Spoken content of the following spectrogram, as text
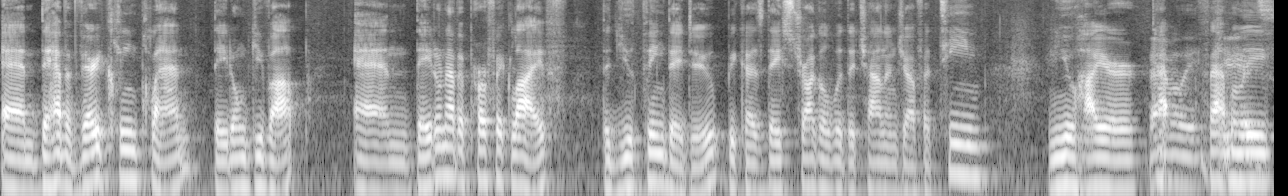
And they have a very clean plan. They don't give up. And they don't have a perfect life that you think they do because they struggle with the challenge of a team, new hire, ta- Family, family, kids.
